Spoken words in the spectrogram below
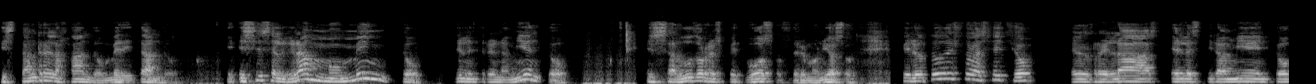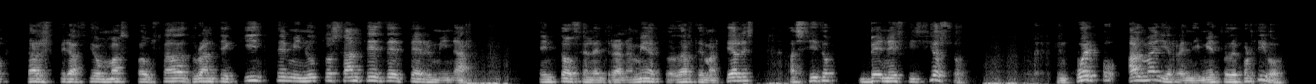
Están relajando, meditando. E, ese es el gran momento del entrenamiento. El saludo respetuoso, ceremonioso. Pero todo eso lo has hecho el relax, el estiramiento, la respiración más pausada durante 15 minutos antes de terminar. Entonces el entrenamiento de artes marciales ha sido beneficioso en cuerpo, alma y rendimiento deportivo.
